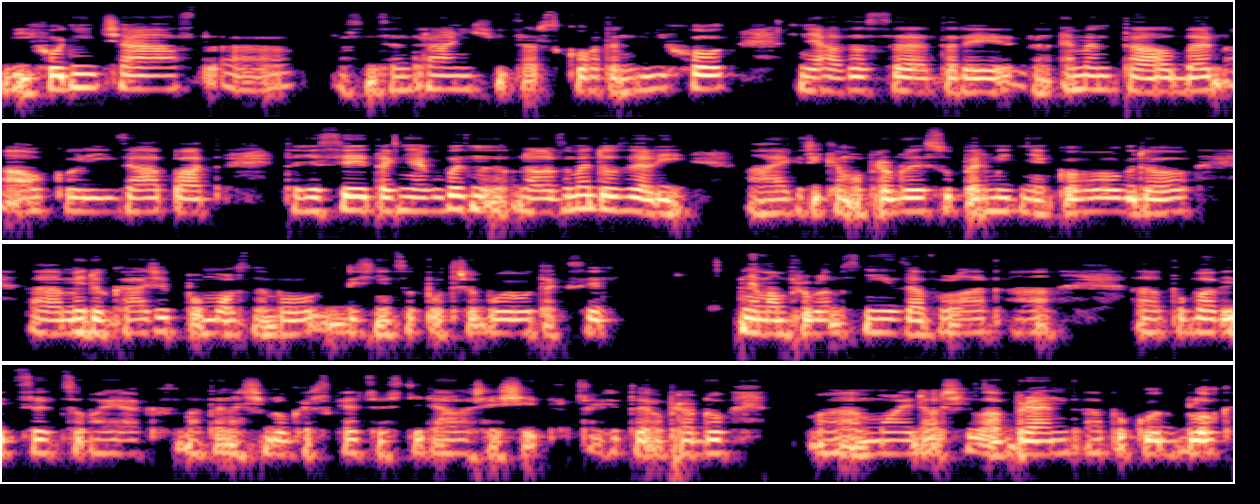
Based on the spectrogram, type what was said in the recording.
východní část, vlastně centrální Švýcarsko a ten východ. Já zase tady ten Emmental, Bern a okolí, západ, takže si tak nějak vůbec nalezeme do zelí. A jak říkám, opravdu je super mít někoho, kdo mi dokáže pomoct, nebo když něco potřebuju, tak si nemám problém s ní zavolat a, pobavit se, co a jak na té naší blogerské cestě dál řešit. Takže to je opravdu moje další love brand a pokud blog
